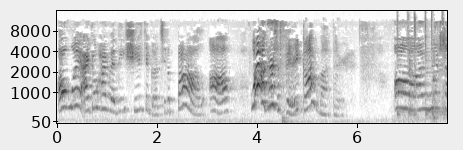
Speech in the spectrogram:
Oh wait, I don't have any shoes to go to the ball. Oh, wow, there's a fairy godmother. Oh, I wish I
